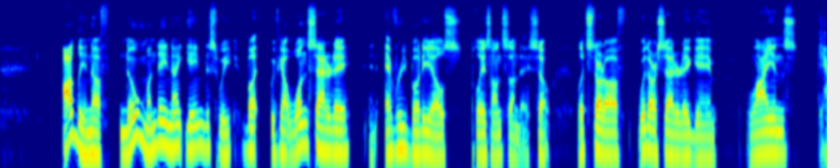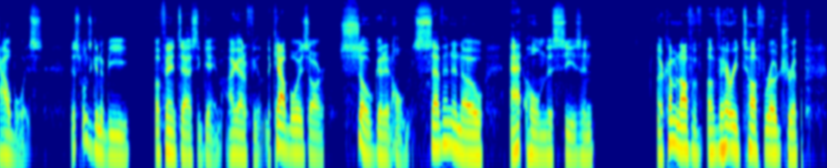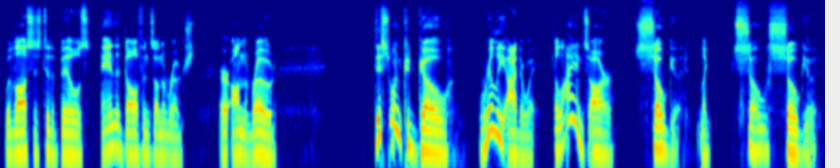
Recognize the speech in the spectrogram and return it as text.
Oddly enough, no Monday night game this week, but we've got one Saturday and everybody else plays on Sunday. So, let's start off with our Saturday game. Lions, Cowboys. This one's going to be a fantastic game. I got a feeling. The Cowboys are so good at home. 7 and 0 at home this season. They're coming off of a very tough road trip with losses to the Bills and the Dolphins on the road or on the road. This one could go really either way. The Lions are so good. Like so so good.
